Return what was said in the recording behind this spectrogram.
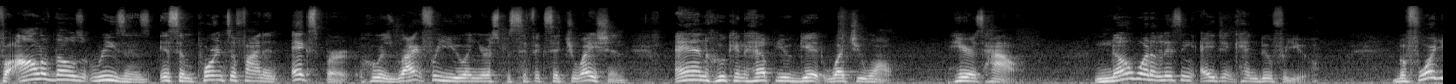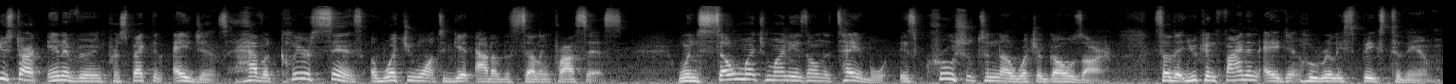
For all of those reasons, it's important to find an expert who is right for you in your specific situation and who can help you get what you want. Here's how know what a listing agent can do for you. Before you start interviewing prospective agents, have a clear sense of what you want to get out of the selling process. When so much money is on the table, it's crucial to know what your goals are so that you can find an agent who really speaks to them.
